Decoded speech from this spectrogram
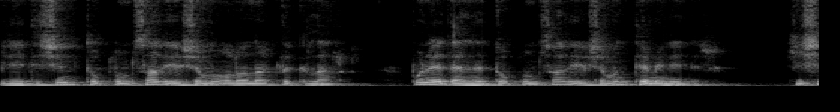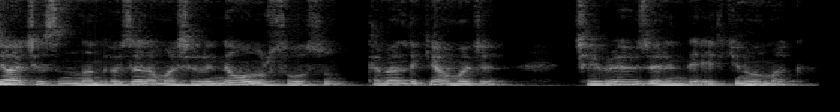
İletişim toplumsal yaşamı olanaklı kılar. Bu nedenle toplumsal yaşamın temelidir. Kişi açısından özel amaçları ne olursa olsun temeldeki amacı çevre üzerinde etkin olmak,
